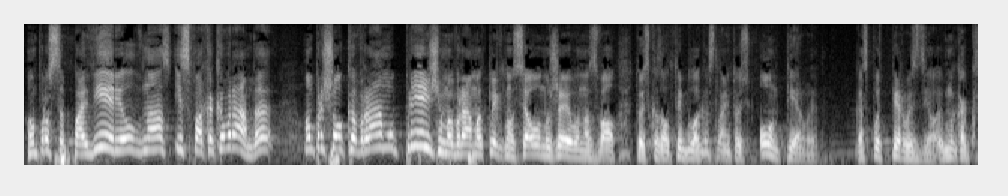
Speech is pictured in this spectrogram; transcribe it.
Он просто поверил в нас и спас, как Авраам, да? Он пришел к Аврааму, прежде чем Авраам откликнулся, он уже его назвал, то есть сказал, ты благословен. То есть он первый, Господь первый сделал. И мы как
